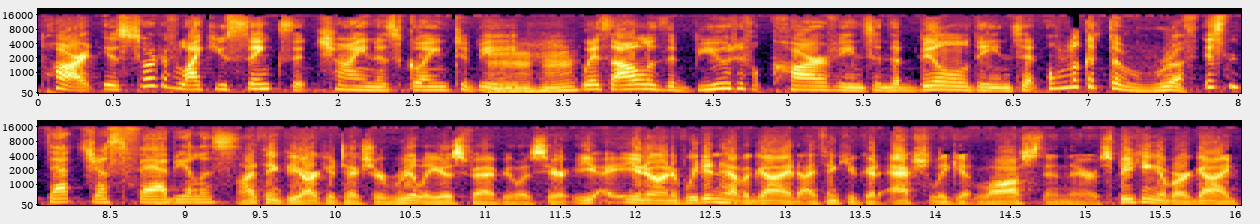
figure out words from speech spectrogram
part is sort of like you think that China's going to be, mm-hmm. with all of the beautiful carvings and the buildings. And oh, look at the roof. Isn't that just fabulous? I think the architecture really is fabulous here. You know, and if we didn't have a guide, I think you could actually get lost in there. Speaking of our guide,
